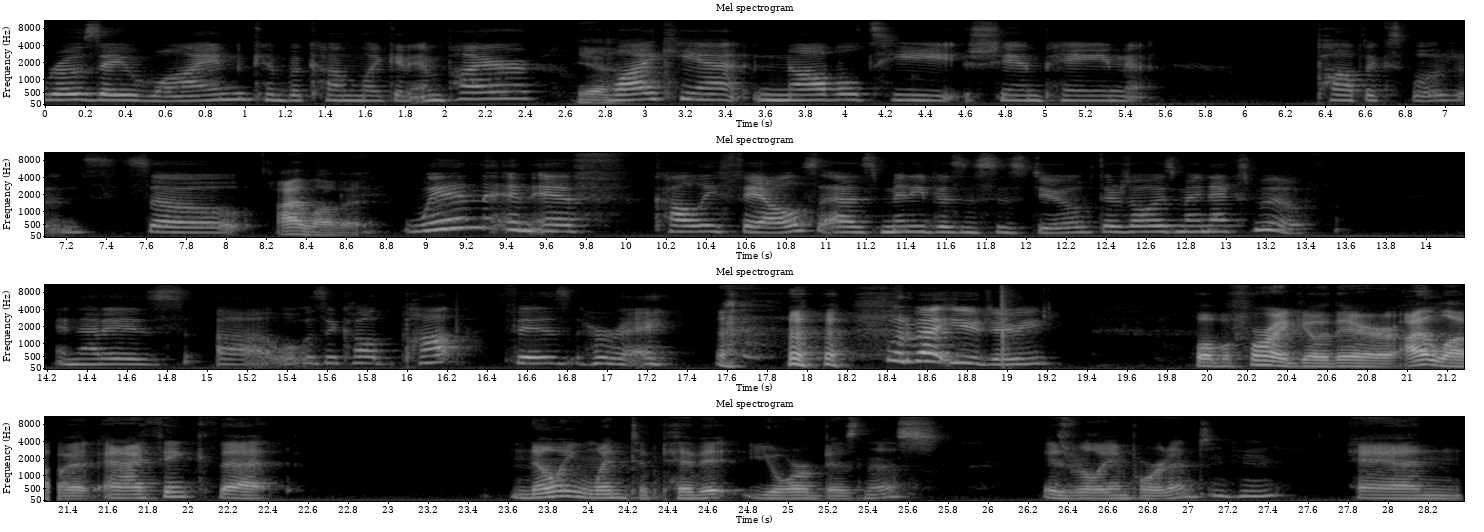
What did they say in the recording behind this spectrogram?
rosé wine can become like an empire, Yeah. why can't novelty champagne pop explosions? So I love it. when and if Collie fails, as many businesses do, there's always my next move. And that is, uh, what was it called? Pop, fizz, hooray. What about you, Jamie? Well, before I go there, I love it. And I think that knowing when to pivot your business is really important. Mm-hmm. And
